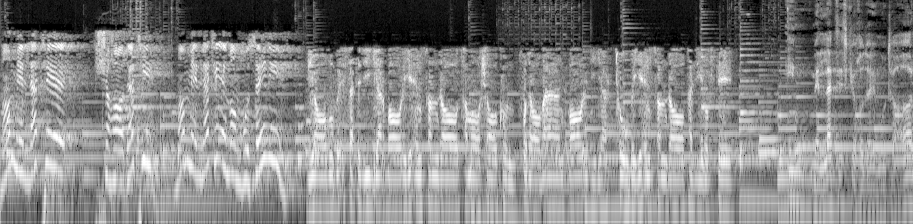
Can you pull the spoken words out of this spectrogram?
ما ملت شهادتیم ما ملت امام حسینیم. بیا و بعثت دیگر باری انسان را تماشا کن. خداوند بار دیگر توبه انسان را پذیرفته. این ملتی است که خدای متعال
